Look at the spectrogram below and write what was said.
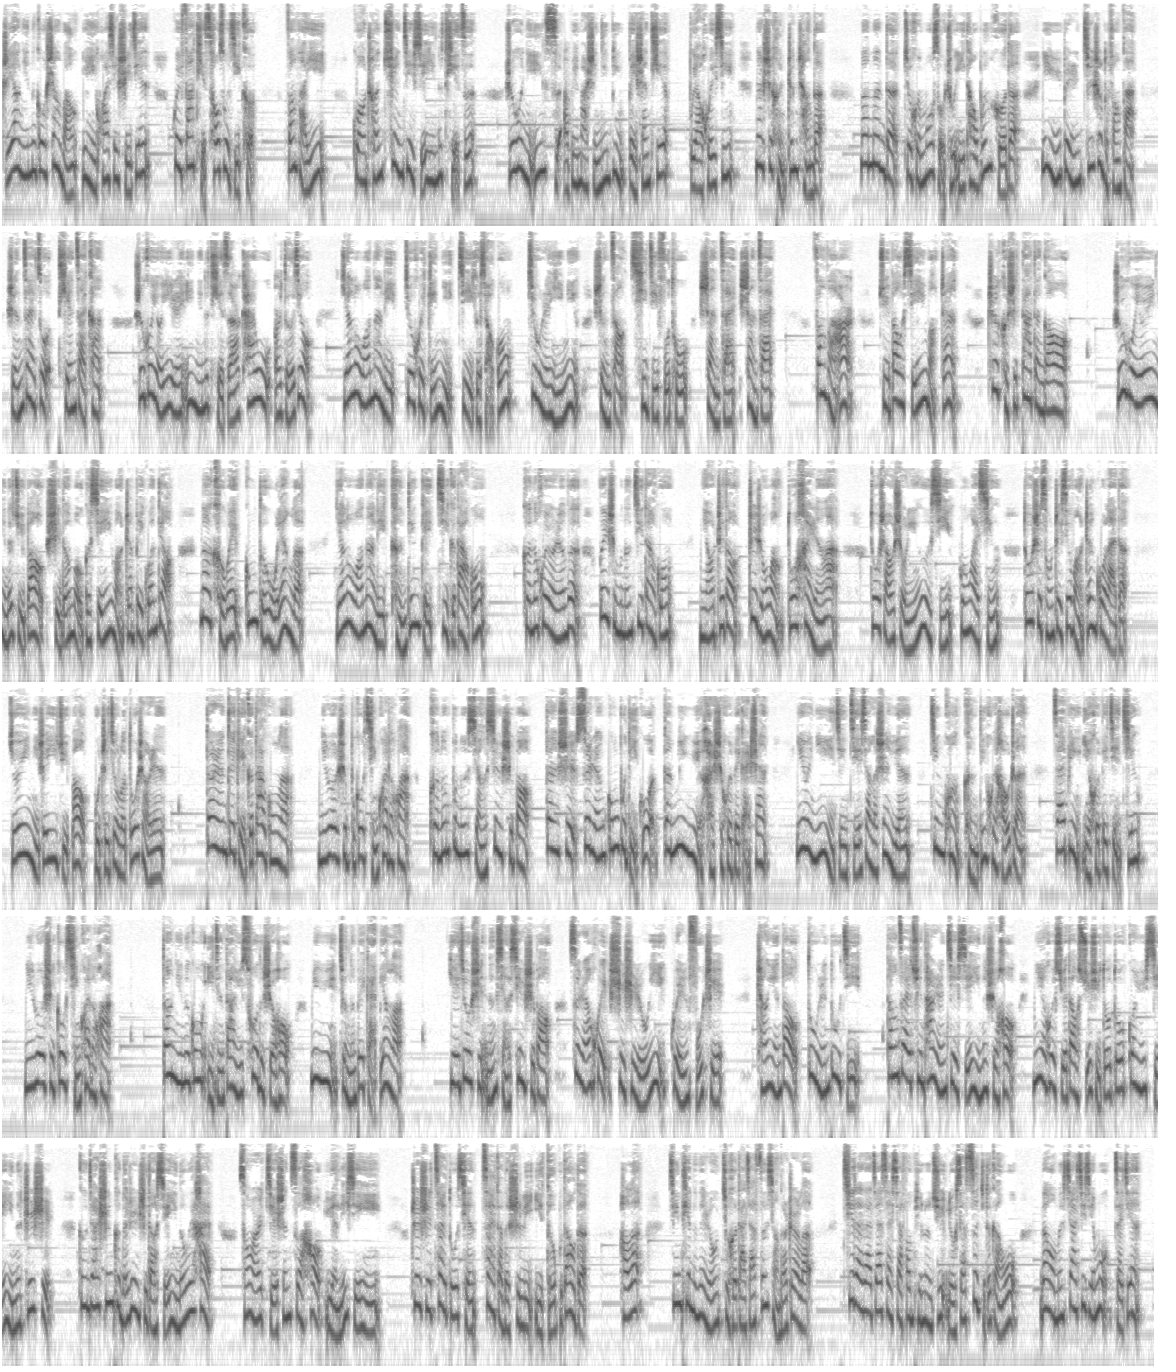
只要您能够上网，愿意花些时间，会发帖操作即可。方法一：广传劝诫邪淫的帖子。如果你因此而被骂神经病、被删帖，不要灰心，那是很正常的。慢慢的就会摸索出一套温和的、易于被人接受的方法。人在做，天在看。如果有一人因您的帖子而开悟而得救。阎罗王那里就会给你记一个小功，救人一命胜造七级浮屠，善哉善哉。方法二，举报邪淫网站，这可是大蛋糕哦。如果由于你的举报使得某个邪淫网站被关掉，那可谓功德无量了，阎罗王那里肯定给记个大功。可能会有人问，为什么能记大功？你要知道，这种网多害人啊！多少手淫恶习、婚外情都是从这些网站过来的。由于你这一举报，不知救了多少人，当然得给个大功了。你若是不够勤快的话，可能不能享现世报，但是虽然功不抵过，但命运还是会被改善，因为你已经结下了善缘，境况肯定会好转，灾病也会被减轻。你若是够勤快的话。当您的功已经大于错的时候，命运就能被改变了，也就是能享现世报，自然会事事如意，贵人扶持。常言道，渡人渡己。当在劝他人戒邪淫的时候，你也会学到许许多多关于邪淫的知识，更加深刻的认识到邪淫的危害，从而洁身自好，远离邪淫。这是再多钱、再大的势力也得不到的。好了，今天的内容就和大家分享到这儿了。期待大家在下方评论区留下自己的感悟，那我们下期节目再见。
